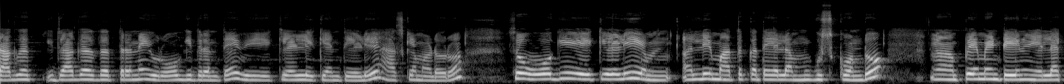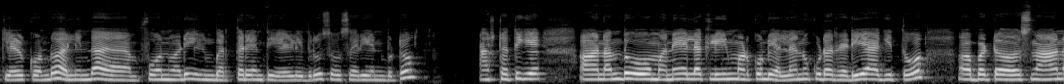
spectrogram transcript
ಜಾಗದ ಜಾಗದ ಹತ್ರನೇ ಇವ್ರು ಹೋಗಿದ್ರಂತೆ, ವಿ ಕೇಳಲಿಕ್ಕೆ ಅಂತೇಳಿ, ಹಾಸಿಗೆ ಮಾಡೋರು. ಸೊ ಹೋಗಿ ಕೇಳಿ ಅಲ್ಲಿ ಮಾತುಕತೆ ಎಲ್ಲ ಮುಗಿಸ್ಕೊಂಡು ಪೇಮೆಂಟ್ ಏನು ಎಲ್ಲ ಕೇಳಿಕೊಂಡು ಅಲ್ಲಿಂದ ಫೋನ್ ಮಾಡಿ ಇಲ್ಲಿ ಬರ್ತಾರೆ ಅಂತ ಹೇಳಿದರು. ಸೊ ಸರಿ ಅಂದ್ಬಿಟ್ಟು ಅಷ್ಟೊತ್ತಿಗೆ ನನ್ನದು ನಂದು ಮನೆಯೆಲ್ಲ ಕ್ಲೀನ್ ಮಾಡಿಕೊಂಡು ಎಲ್ಲನೂ ಕೂಡ ರೆಡಿ ಆಗಿತ್ತು. ಬಟ್ ಸ್ನಾನ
